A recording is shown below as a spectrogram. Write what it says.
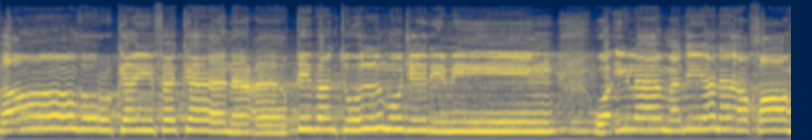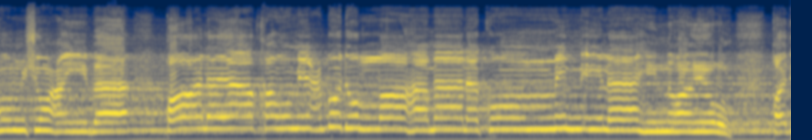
فانظر كيف كان عاقبة المجرمين وإلى مدين أخاهم شعيبا. قال يا قوم اعبدوا الله ما لكم من إله غيره. قد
